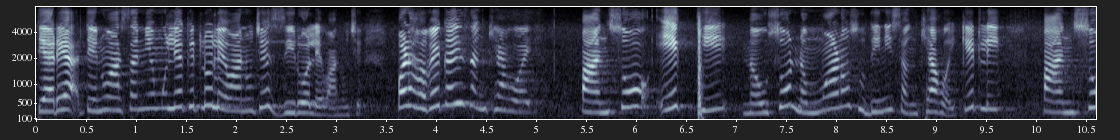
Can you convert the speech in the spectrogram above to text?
ત્યારે તેનું આસન્ય મૂલ્ય કેટલું લેવાનું છે? ઝીરો લેવાનું છે. પણ હવે કઈ સંખ્યા હોય? પાંચસો એકથી નવસો નવ્વાણું સુધીની સંખ્યા હોય. કેટલી? પાંચસો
